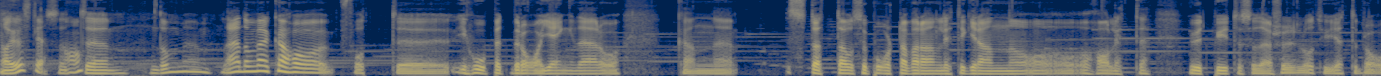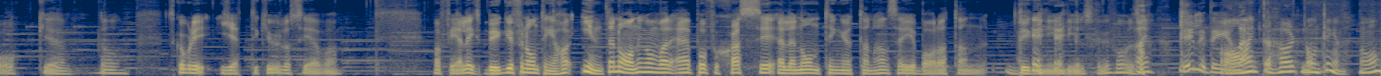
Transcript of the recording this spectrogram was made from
Ja, just det. Så ja. att, eh, de, eh, nej, de verkar ha fått eh, ihop ett bra gäng där och kan eh, stötta och supporta varandra lite grann och, och, och ha lite utbyte så där. Så det låter ju jättebra och eh, då ska det bli jättekul att se vad, vad Felix bygger för någonting. Jag har inte en aning om vad det är på för chassi eller någonting utan han säger bara att han bygger ny bil så vi får väl se. Det är lite Ja, jag har elakt. inte hört någonting. Ja.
